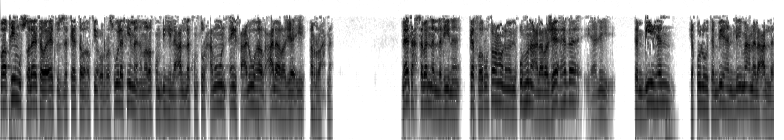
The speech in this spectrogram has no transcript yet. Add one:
وأقيموا الصلاة وآتوا الزكاة وأطيعوا الرسول فيما أمركم به لعلكم ترحمون أي فعلوها على رجاء الرحمة. لا تحسبن الذين كفروا طبعا لما بيقول هنا على رجاء هذا يعني تنبيها يقوله تنبيها لمعنى لعل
